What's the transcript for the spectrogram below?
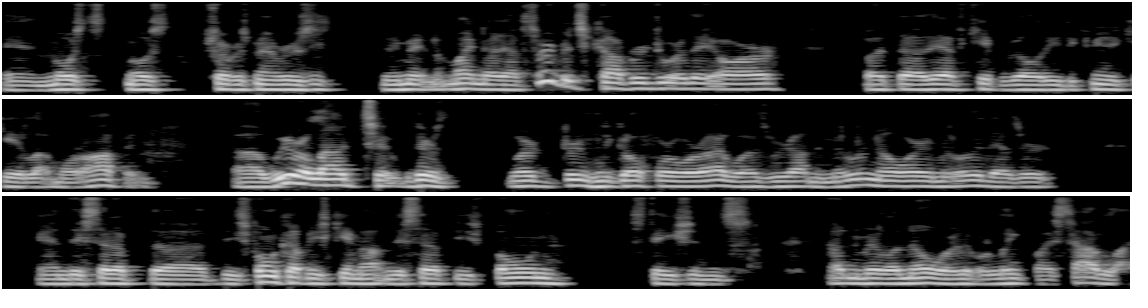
And most most service members they may, might not have service coverage where they are, but uh, they have the capability to communicate a lot more often. Uh, we were allowed to. There's where during the Gulf War where I was, we were out in the middle of nowhere, in the middle of the desert, and they set up the, these phone companies came out and they set up these phone stations out in the middle of nowhere that were linked by satellite.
